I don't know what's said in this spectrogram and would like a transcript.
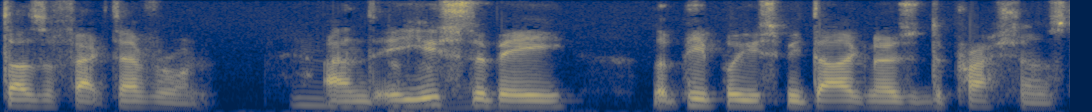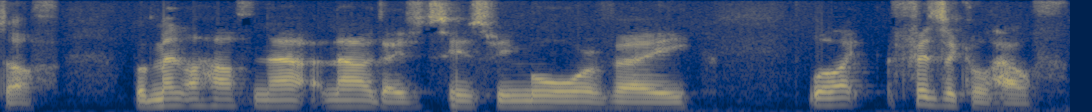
does affect everyone. Mm, and it used to be that people used to be diagnosed with depression and stuff. But mental health now, nowadays it seems to be more of a well, like physical health.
